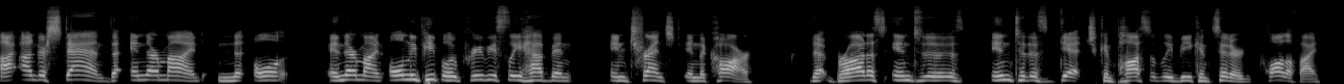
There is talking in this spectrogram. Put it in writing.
I understand that in their mind, in their mind, only people who previously have been entrenched in the car that brought us into this, into this ditch can possibly be considered qualified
